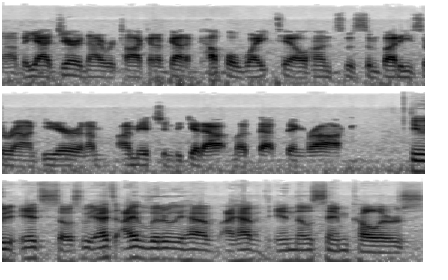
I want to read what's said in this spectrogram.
Uh, but yeah, Jared and I were talking. I've got a couple whitetail hunts with some buddies around here, and I'm I'm itching to get out and let that thing rock. Dude, it's so sweet. I, I literally have I have it in those same colors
